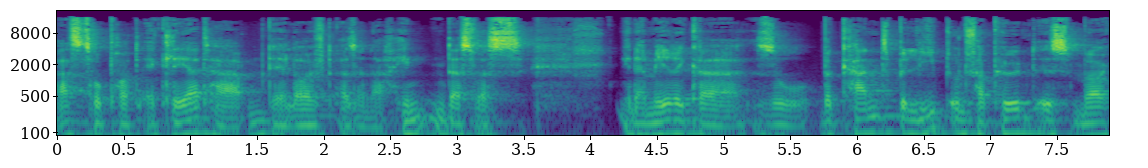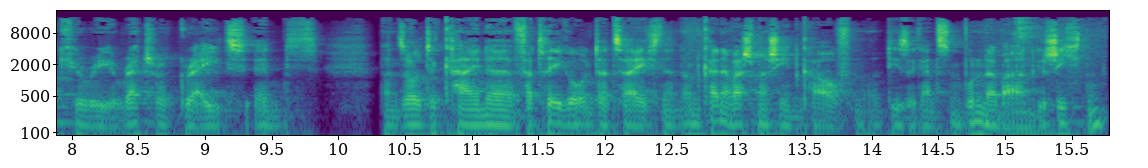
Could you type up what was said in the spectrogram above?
Astropod erklärt haben. Der läuft also nach hinten. Das, was in Amerika so bekannt, beliebt und verpönt ist, Mercury retrograde. Und man sollte keine Verträge unterzeichnen und keine Waschmaschinen kaufen und diese ganzen wunderbaren Geschichten.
